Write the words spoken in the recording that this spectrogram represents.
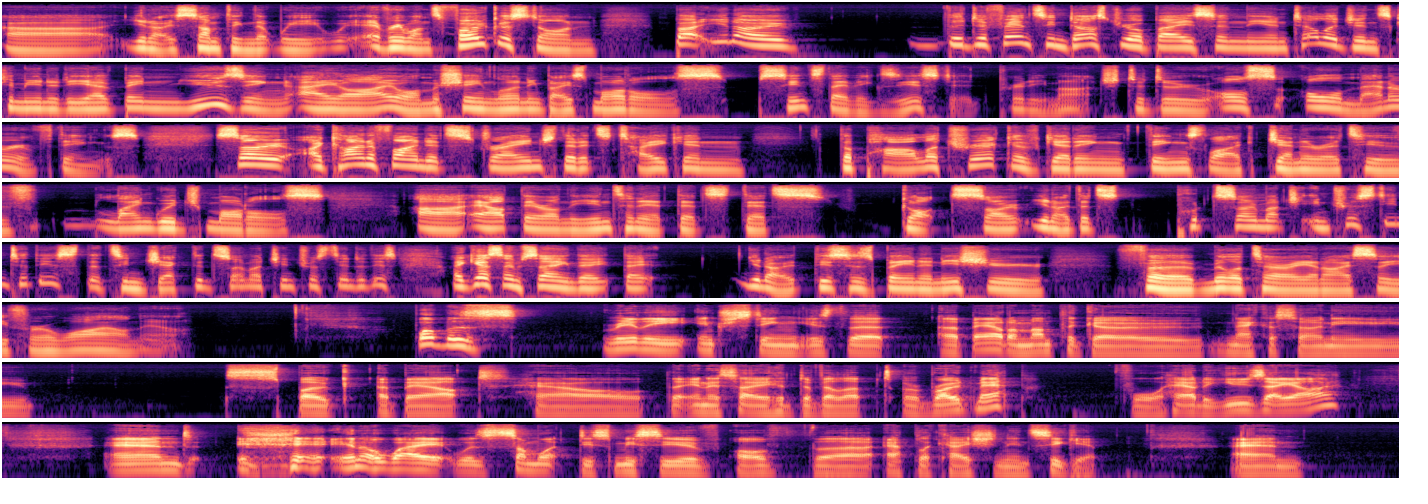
uh, you know, something that we, we everyone's focused on. But you know, the defense industrial base and the intelligence community have been using AI or machine learning based models since they've existed, pretty much, to do all, all manner of things. So I kind of find it strange that it's taken the parlor trick of getting things like generative language models uh, out there on the internet that's that's got so you know that's put so much interest into this, that's injected so much interest into this. I guess I'm saying they they you know, this has been an issue for military and IC for a while now. What was really interesting is that about a month ago, Nakasone spoke about how the NSA had developed a roadmap for how to use AI. And in a way, it was somewhat dismissive of the application in SIGINT. And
